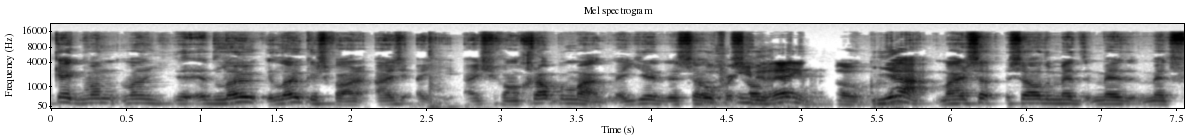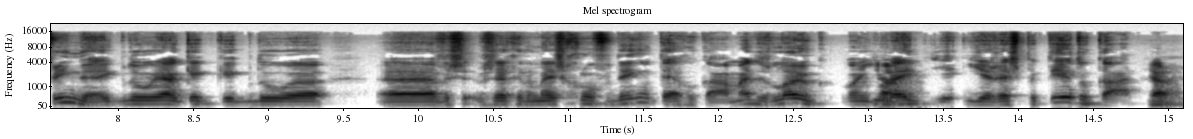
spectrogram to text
Kijk, want, want het leuk, leuk is gewoon als je, als je gewoon grappen maakt, weet je. Dus zo, Over zo- iedereen ook. Ja, maar zo- hetzelfde met, met, met vrienden. Ik bedoel, ja, kijk, ik bedoel, eh, eh, we, zeggen de meest grove dingen tegen elkaar, maar het is leuk, want je Ja. weet, je, je respecteert elkaar. Ja.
